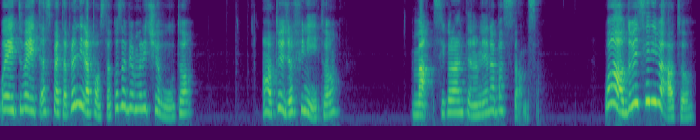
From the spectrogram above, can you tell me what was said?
Wait, wait, aspetta, prendi la posta. Cosa abbiamo ricevuto? Oh, tu hai già finito? Ma sicuramente non era abbastanza. Wow, dove sei arrivato?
